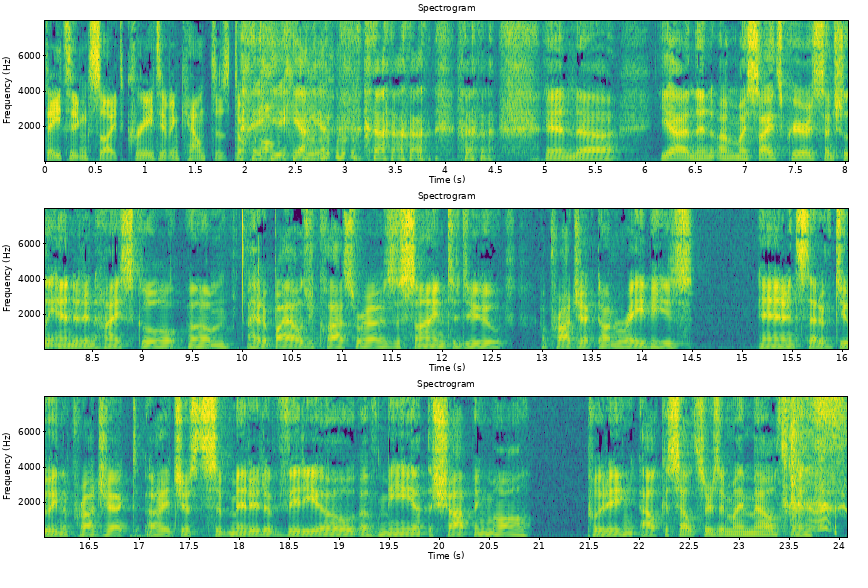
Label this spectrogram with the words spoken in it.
dating site creativeencounters.com. yeah, yeah. and uh, yeah, and then um, my science career essentially ended in high school. Um, I had a biology class where I was assigned to do a project on rabies. And instead of doing the project, I just submitted a video of me at the shopping mall putting Alka Seltzers in my mouth and f-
